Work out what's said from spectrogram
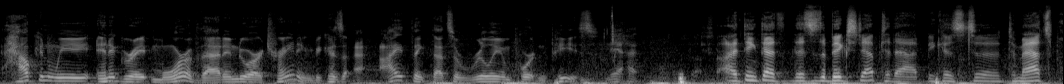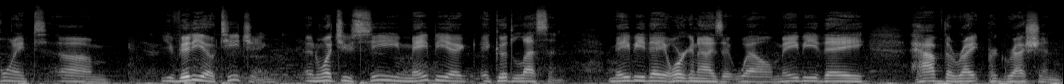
how can we integrate more of that into our training? Because I- I think that's a really important piece. Yeah. I think that this is a big step to that because to, to Matt's point, um, you video teaching and what you see may be a, a good lesson. Maybe they organize it well. Maybe they have the right progression.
